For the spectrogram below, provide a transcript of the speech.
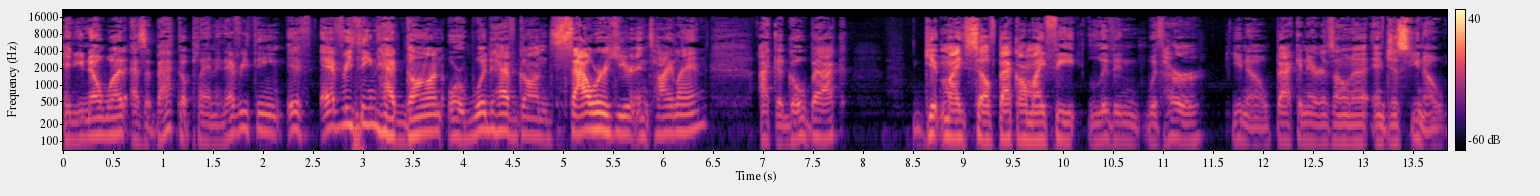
And you know what? As a backup plan and everything, if everything had gone or would have gone sour here in Thailand, I could go back, get myself back on my feet, living with her, you know, back in Arizona and just, you know,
